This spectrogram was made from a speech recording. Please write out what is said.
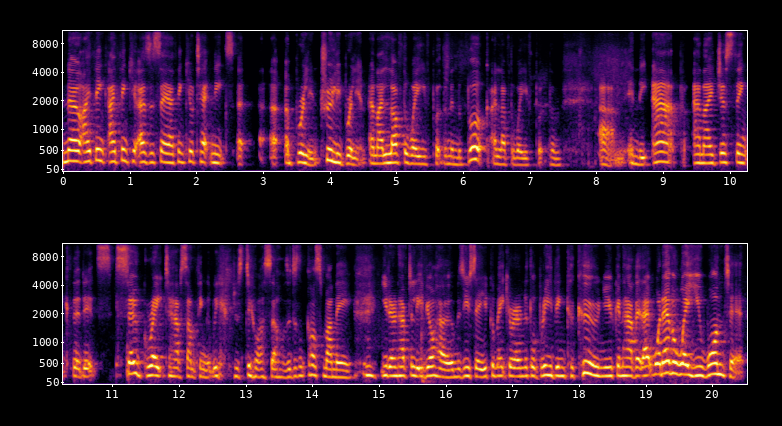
No, I think I think you- as I say, I think your techniques are, are, are brilliant, truly brilliant, and I love the way you've put them in the book. I love the way you've put them um, in the app, and I just think that it's so great to have something that we can just do ourselves. It doesn't cost money. You don't have to leave your home, as you say. You can make your own little breathing cocoon. You can have it like whatever way you want it,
